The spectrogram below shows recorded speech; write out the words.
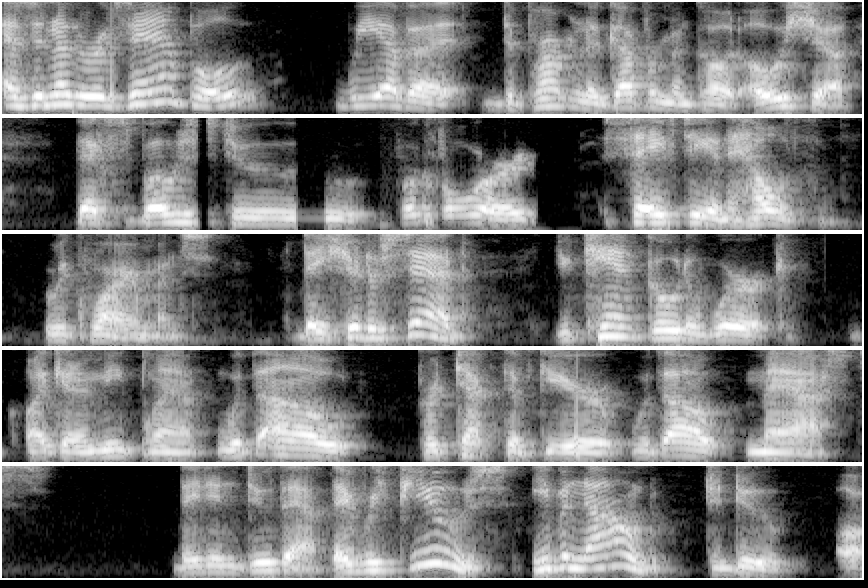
as another example, we have a department of government called OSHA that's supposed to put forward safety and health requirements. They should have said you can't go to work like in a meat plant without protective gear, without masks. They didn't do that. They refuse even now to do uh,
